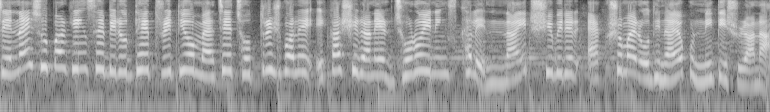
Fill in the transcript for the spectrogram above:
চেন্নাই সুপার কিংসের বিরুদ্ধে তৃতীয় ম্যাচে ছত্রিশ বলে একাশি রানের ঝোড়ো ইনিংস খেলেন নাইট শিবিরের একসময়ের অধিনায়ক নীতিশ রানা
